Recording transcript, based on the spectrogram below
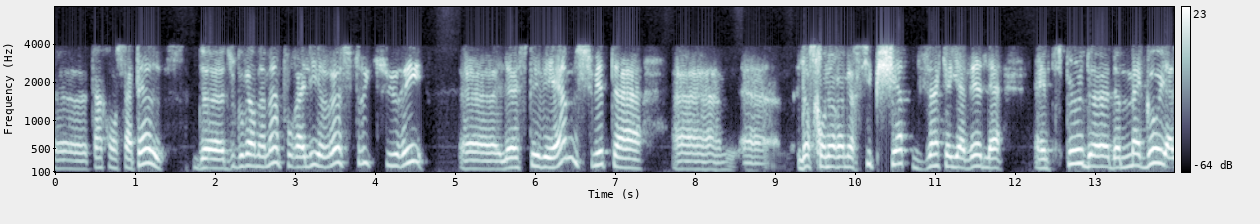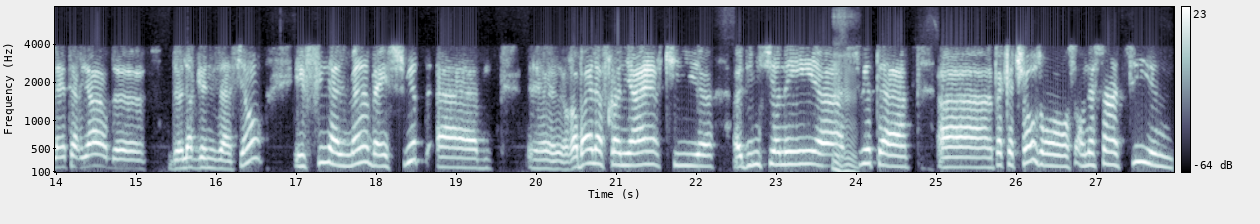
euh, quand on de- du gouvernement pour aller restructurer euh, le SPVM suite à, à- à- lorsqu'on a remercié Pichette disant qu'il y avait de la, un petit peu de, de magouille à l'intérieur de, de l'organisation. Et finalement, ben, suite à euh, Robert Lafrenière qui euh, a démissionné euh, Mhm. suite à, à un paquet de choses. On, on a senti une-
